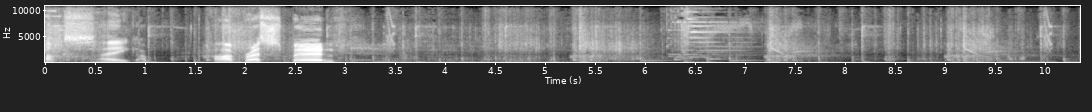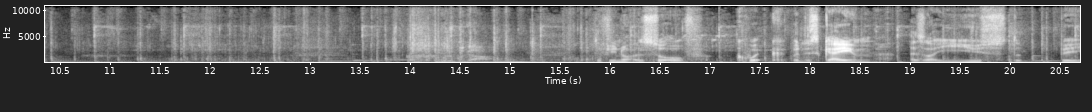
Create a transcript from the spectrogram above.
Fuck's sake. I, I press spin. Definitely not as sort of quick with this game as I used to be.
